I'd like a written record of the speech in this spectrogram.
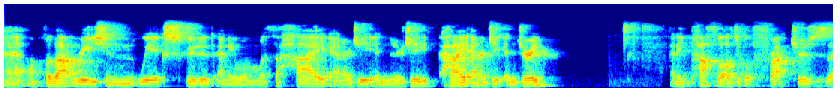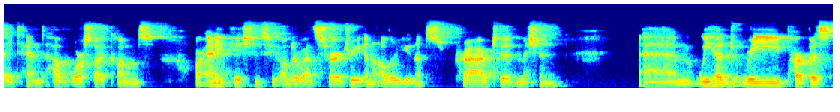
Uh, and for that reason, we excluded anyone with a high energy energy high energy injury any pathological fractures, as they tend to have worse outcomes, or any patients who underwent surgery in other units prior to admission. Um, we had repurposed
